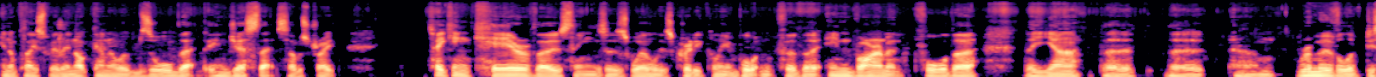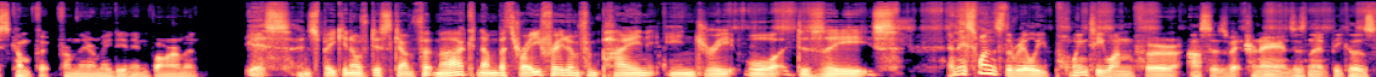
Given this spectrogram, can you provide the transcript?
in a place where they're not going to absorb that, ingest that substrate. Taking care of those things as well is critically important for the environment, for the the uh, the the um, removal of discomfort from their immediate environment. Yes, and speaking of discomfort, Mark, number three, freedom from pain, injury, or disease. And this one's the really pointy one for us as veterinarians, isn't it? Because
